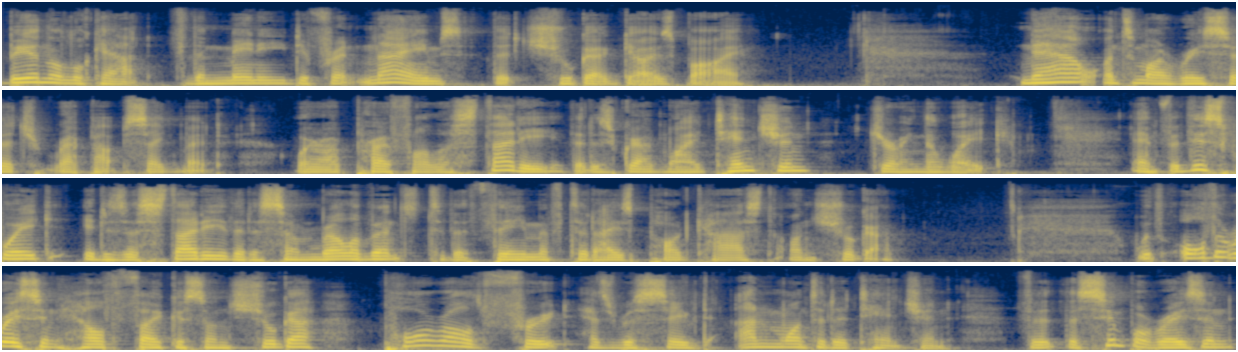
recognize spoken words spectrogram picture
be on the lookout for the many different names that sugar goes by. Now, onto my research wrap up segment, where I profile a study that has grabbed my attention during the week. And for this week, it is a study that has some relevance to the theme of today's podcast on sugar. With all the recent health focus on sugar, poor old fruit has received unwanted attention for the simple reason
